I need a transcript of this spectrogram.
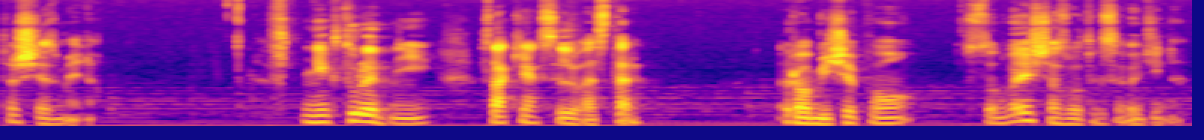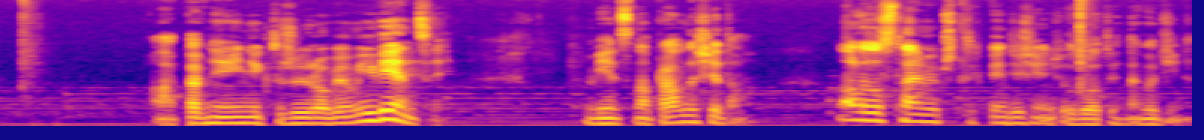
też się zmienia. W niektóre dni, w takie jak Sylwester, robi się po 120 zł za godzinę. A pewnie niektórzy robią i więcej. Więc naprawdę się da. No ale zostajemy przy tych 50 zł na godzinę.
